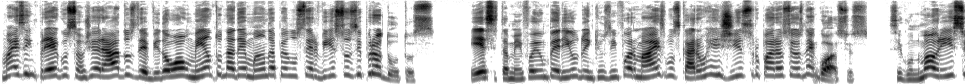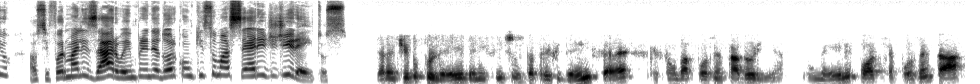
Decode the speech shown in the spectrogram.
mais empregos são gerados devido ao aumento na demanda pelos serviços e produtos. Esse também foi um período em que os informais buscaram registro para os seus negócios. Segundo Maurício, ao se formalizar, o empreendedor conquista uma série de direitos. Garantido por lei, benefícios da Previdência, né? questão da aposentadoria. O MEI ele pode se aposentar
